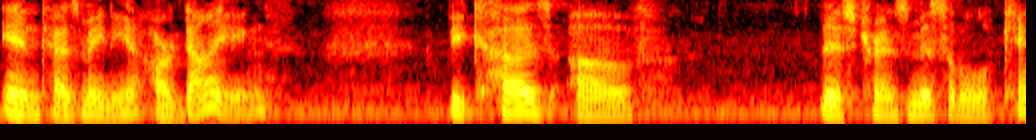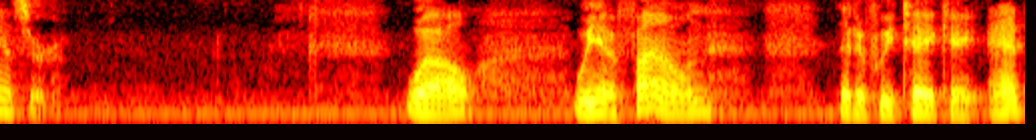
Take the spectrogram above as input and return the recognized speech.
in Tasmania are dying because of this transmissible cancer. Well, we have found that if we take a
